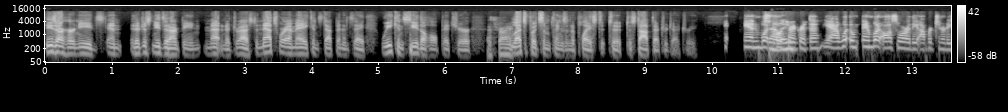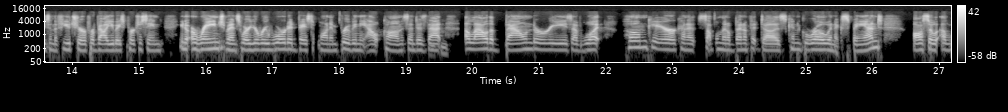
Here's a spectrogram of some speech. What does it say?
these are her needs, and they're just needs that aren't being met and addressed. And that's where MA can step in and say, we can see the whole picture. That's right. Let's put some things into place to to, to stop that trajectory. And what, oh, sorry, Krista. Yeah. What, and what also are the opportunities in the future for value-based purchasing, you know, arrangements where you're rewarded based upon improving the outcomes? And does that mm-hmm. allow the boundaries of what home care kind of supplemental benefit does can grow and expand? Also a-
